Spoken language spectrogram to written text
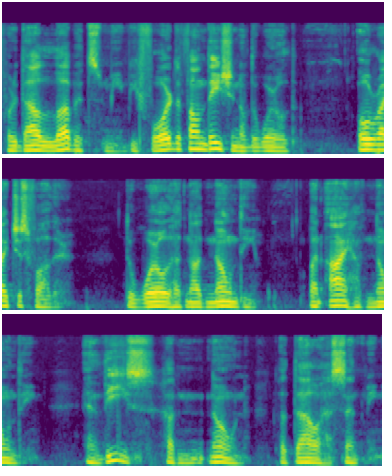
For thou lovedst me before the foundation of the world. O righteous Father, the world hath not known thee, but I have known thee, and these have known that thou hast sent me.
